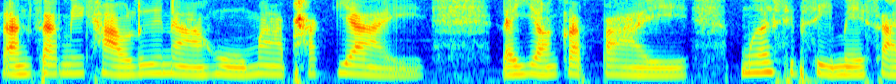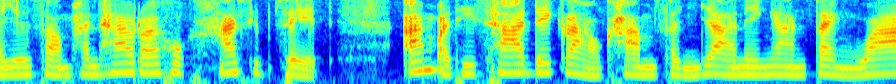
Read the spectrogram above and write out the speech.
หลังจากมีข่าวลือหนาหูมาพักใหญ่ และย้อนกลับไปเมื่อ 14 เมษายน 2557 อ้ำอธิชาติได้กล่าวคำสัญญาในงานแต่งว่า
